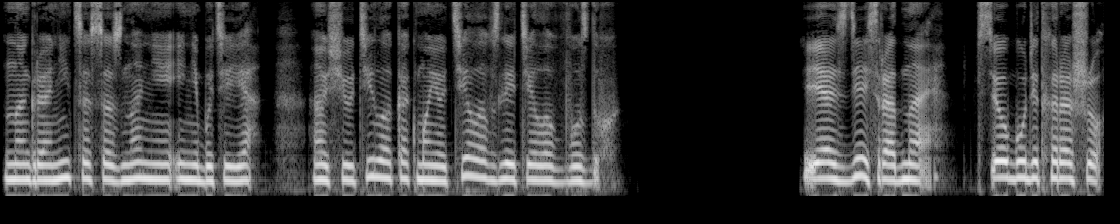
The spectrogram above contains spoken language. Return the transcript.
На границе сознания и небытия ощутила, как мое тело взлетело в воздух. «Я здесь, родная. Все будет хорошо.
